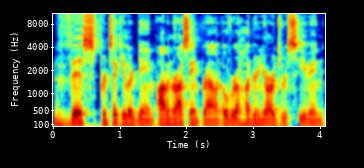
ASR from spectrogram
this particular game, Amon-Ra St. Brown over 100 yards receiving,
